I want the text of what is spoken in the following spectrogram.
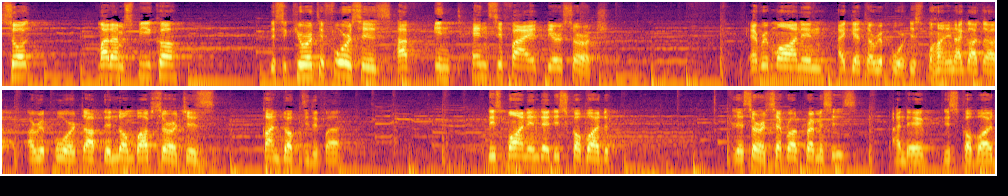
So, Madam Speaker, the security forces have intensified their search. Every morning I get a report. This morning I got a, a report of the number of searches conducted. This morning they discovered, they searched several premises and they discovered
